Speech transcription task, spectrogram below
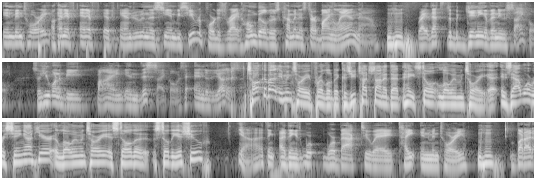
inventory, and if and if, if Andrew in the CNBC report is right, home builders come in and start buying land now, Mm-hmm. right? That's the beginning of a new cycle. So you want to be buying in this cycle, it's the end of the other cycle. Talk about inventory for a little bit because you touched on it. That hey, still low inventory. Uh, Is that what we're seeing out here? Low inventory is still the still the issue. Yeah, I think I think we're, we're back to a tight inventory, but I,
